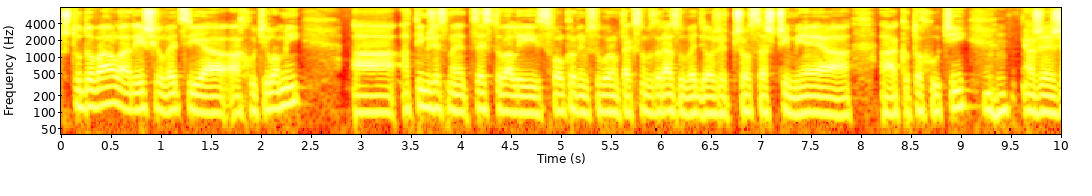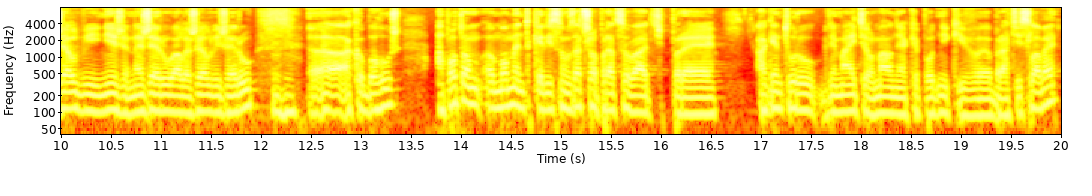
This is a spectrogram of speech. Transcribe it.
študoval a riešil veci a, a chutilo mi a, a tým, že sme cestovali s folklórnym súborom, tak som zrazu vedel, že čo sa s čím je a, a ako to chutí. Uh-huh. A že želvy nie, že nežerú, ale želvy žerú, uh-huh. a, ako bohuž. A potom moment, kedy som začal pracovať pre agentúru, kde majiteľ mal nejaké podniky v Bratislave,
